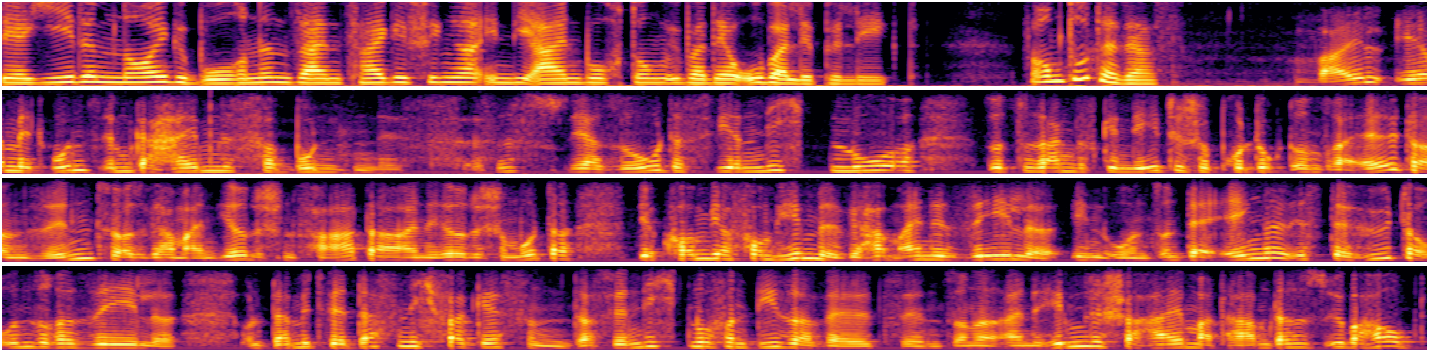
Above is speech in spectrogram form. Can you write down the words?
der jedem Neugeborenen seinen Zeigefinger in die Einbuchtung über der Oberlippe legt. Warum tut er das? Weil er mit uns im Geheimnis verbunden ist. Es ist ja so, dass wir nicht nur sozusagen das genetische Produkt unserer Eltern sind, also wir haben einen irdischen Vater, eine irdische Mutter, wir kommen ja vom Himmel, wir haben eine Seele in uns. Und der Engel ist der Hüter unserer Seele. Und damit wir das nicht vergessen, dass wir nicht nur von dieser Welt sind, sondern eine himmlische Heimat haben, dass es überhaupt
